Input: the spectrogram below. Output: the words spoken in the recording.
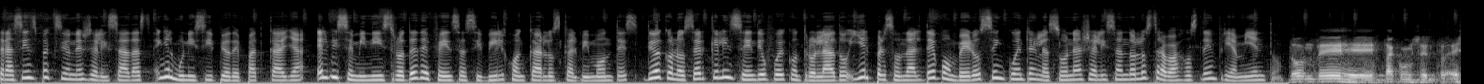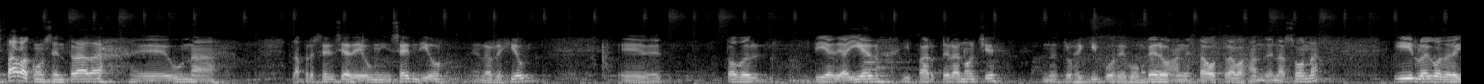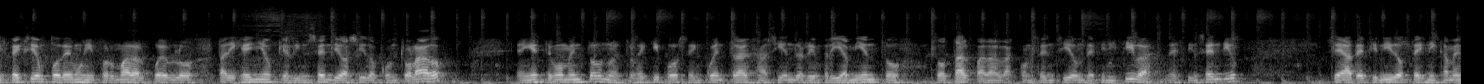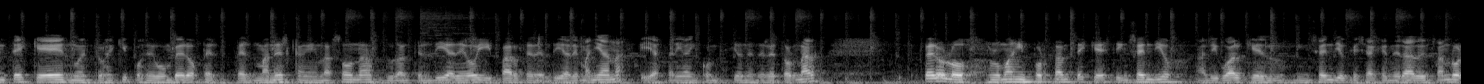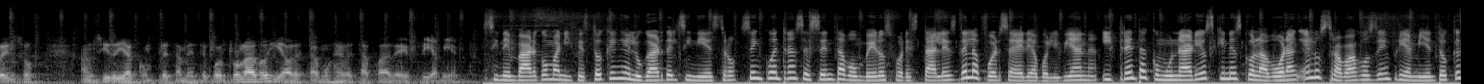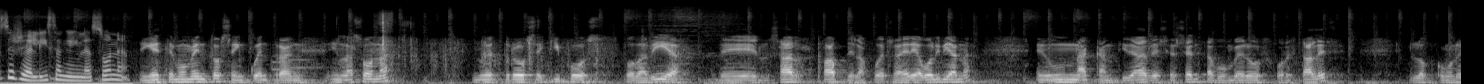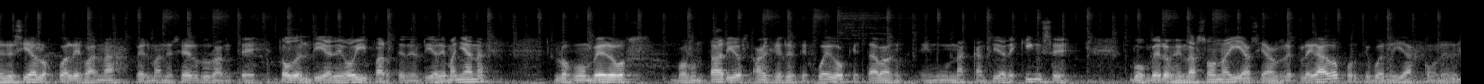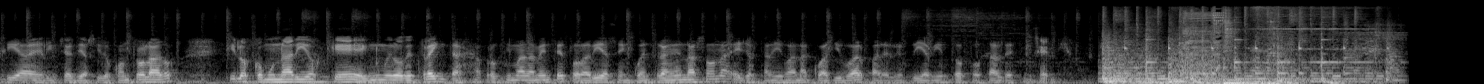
Tras inspecciones realizadas en el municipio de Patcaya, el viceministro de Defensa Civil Juan Carlos Calvimontes dio a conocer que el incendio fue controlado y el personal de bomberos se encuentra en la zona realizando los trabajos de enfriamiento. Donde eh, estaba concentrada eh, la presencia de un incendio en la región. Eh, todo el día de ayer y parte de la noche, nuestros equipos de bomberos han estado trabajando en la zona y luego de la inspección podemos informar al pueblo tarijeño que el incendio ha sido controlado. En este momento nuestros equipos se encuentran haciendo el enfriamiento total para la contención definitiva de este incendio. Se ha definido técnicamente que nuestros equipos de bomberos permanezcan en la zona durante el día de hoy y parte del día de mañana, que ya estarían en condiciones de retornar pero lo, más importante es que este incendio, al igual que el incendio que se ha generado en San Lorenzo, han sido ya completamente controlados y ahora estamos en la etapa de enfriamiento. Sin embargo, manifestó que en el lugar del siniestro se encuentran 60 bomberos forestales de la Fuerza Aérea Boliviana y 30 comunarios quienes colaboran en los trabajos de enfriamiento que se realizan en la zona. En este momento se encuentran en la zona nuestros equipos todavía del SAR-PAP de la Fuerza Aérea Boliviana en una cantidad de 60 bomberos forestales, los, como les decía, los cuales van a permanecer durante todo el día de hoy y parte del día de mañana. Los bomberos voluntarios Ángeles de Fuego, que estaban en una cantidad de 15 bomberos en la zona y ya se han replegado porque bueno ya como les decía el incendio ha sido controlado y los comunarios que en número de 30 aproximadamente todavía se encuentran en la zona ellos también van a coadyuvar para el enfriamiento total de este incendio.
